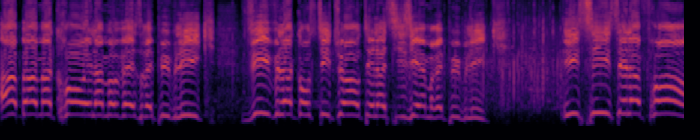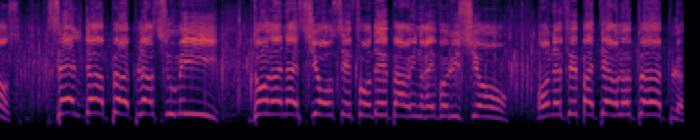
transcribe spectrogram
abat Macron et la mauvaise République, vive la Constituante et la Sixième République. Ici, c'est la France, celle d'un peuple insoumis, dont la nation s'est fondée par une révolution. On ne fait pas taire le peuple,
